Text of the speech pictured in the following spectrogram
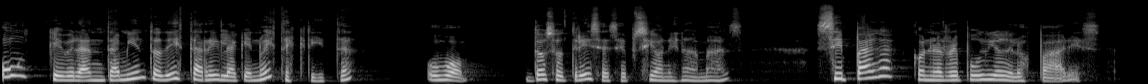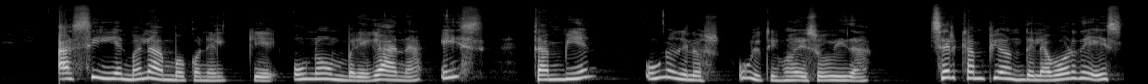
Un quebrantamiento de esta regla que no está escrita, hubo dos o tres excepciones nada más, se paga con el repudio de los pares. Así el malambo con el que un hombre gana es también uno de los últimos de su vida. Ser campeón de la borde es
